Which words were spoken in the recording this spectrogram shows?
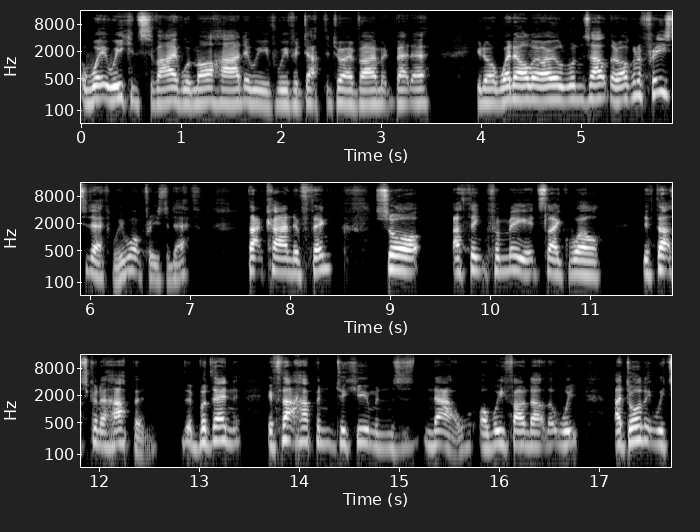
We, we can survive. We're more harder. We've we've adapted to our environment better. You know, when all the oil runs out, they're all going to freeze to death. We won't freeze to death that kind of thing. So I think for me, it's like, well, if that's going to happen, but then if that happened to humans now, or we found out that we, I don't think we'd,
